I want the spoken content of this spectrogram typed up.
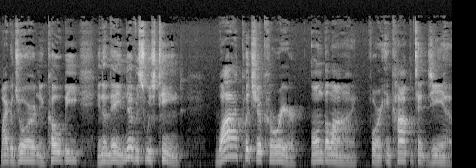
Michael Jordan and Kobe, you know, they never switched teams. Why put your career on the line for an incompetent GM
